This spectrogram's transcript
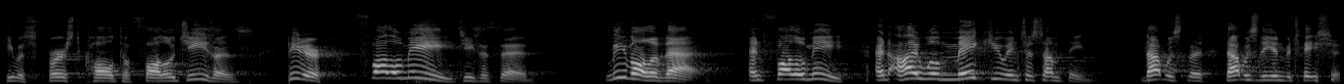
he was first called to follow Jesus. Peter, follow me, Jesus said. Leave all of that and follow me, and I will make you into something. That was the, that was the invitation.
